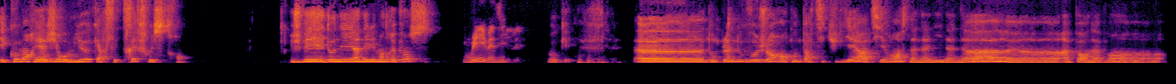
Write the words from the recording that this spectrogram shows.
et comment réagir au mieux car c'est très frustrant. Je vais donner un élément de réponse? Oui, vas-y. Ok. Euh, donc plein de nouveaux genres, rencontres particulières, attirance, nanani, nana, un pas en avant.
